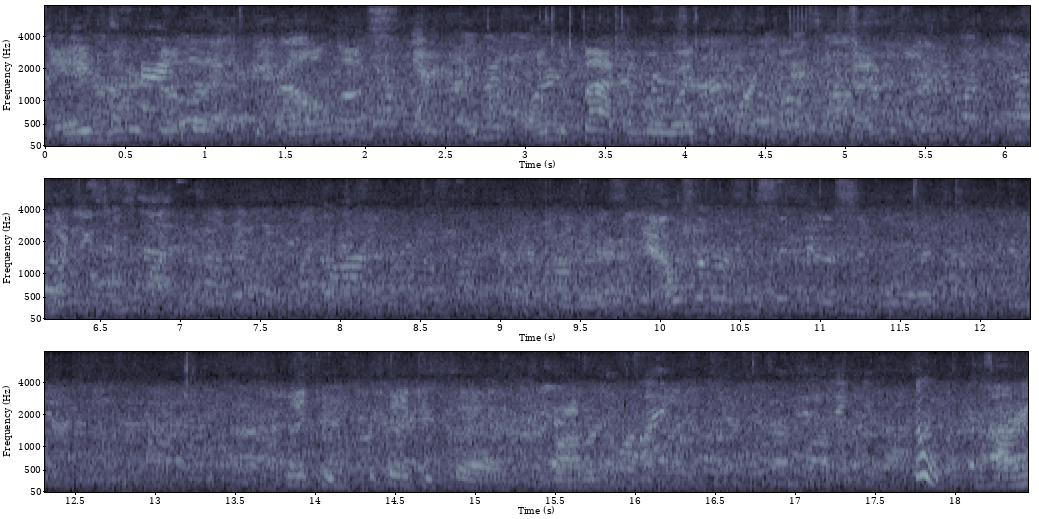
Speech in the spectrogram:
the 800 number to call us. On the back, I'm going to write the part Thank you, uh, Robert. Oh, sorry.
